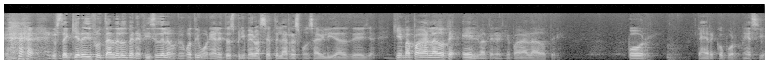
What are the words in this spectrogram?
Usted quiere disfrutar de los beneficios de la unión matrimonial, entonces primero acepte la responsabilidad de ella. ¿Quién va a pagar la dote? Él va a tener que pagar la dote. Por terco, por necio.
